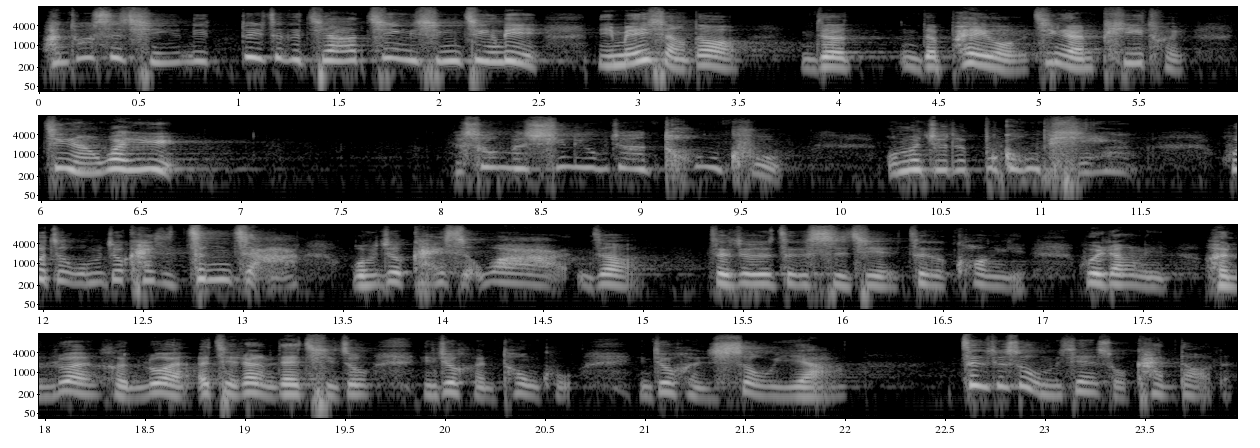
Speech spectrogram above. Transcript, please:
很多事情你对这个家尽心尽力，你没想到你的你的配偶竟然劈腿，竟然外遇。有时候我们心里我们就很痛苦，我们觉得不公平。或者我们就开始挣扎，我们就开始哇，你知道，这就是这个世界，这个旷野会让你很乱很乱，而且让你在其中你就很痛苦，你就很受压。这个就是我们现在所看到的。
